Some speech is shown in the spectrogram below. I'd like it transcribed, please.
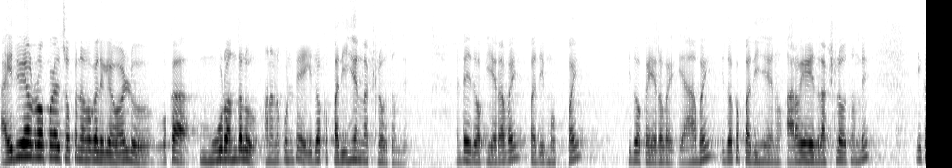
ఐదు వేల రూపాయల చొప్పున ఇవ్వగలిగే వాళ్ళు ఒక మూడు వందలు అని అనుకుంటే ఇది ఒక పదిహేను లక్షలు అవుతుంది. అంటే ఇది ఒక ఇరవై పది ముప్పై ఇది ఒక ఇరవై యాభై ఇది ఒక పదిహేను అరవై ఐదు లక్షలు అవుతుంది. ఇక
